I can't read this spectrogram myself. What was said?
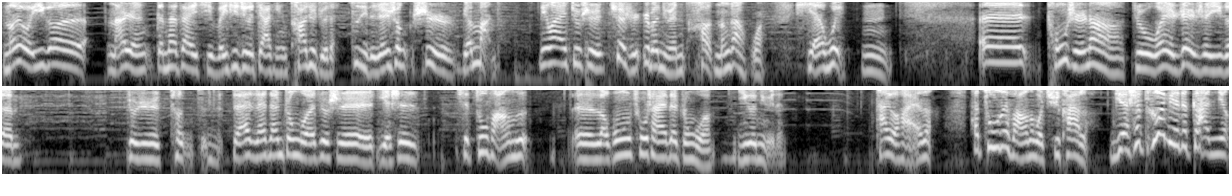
能有一个男人跟她在一起维系这个家庭，她就觉得自己的人生是圆满的。另外就是，确实日本女人好能干活，贤惠，嗯，呃，同时呢，就是我也认识一个，就是曾来来咱中国，就是也是是租房子，呃，老公出差在中国，一个女的，她有孩子。他租的房子我去看了，也是特别的干净，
